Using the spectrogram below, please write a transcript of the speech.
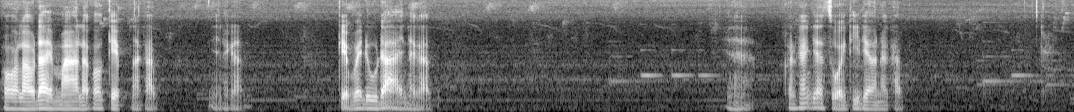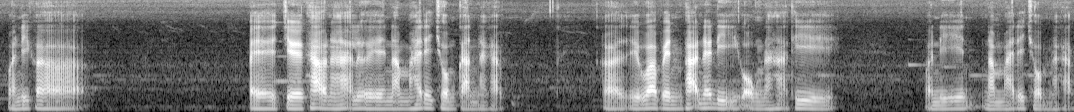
พอเราได้มาแล้วก็เก็บนะครับนี่นะครับ เก็บไว้ดูได้นะครับค่อนข้างจะสวยทีเดียวนะครับ วันนี้ก็ ไปเจอเข้านะฮะเลยนำมาให้ได้ชมกันนะครับ ก็ถือว่าเป็นพระเนื้อดีอีกองค์นะฮะที่วันนี้นำมาให้ได้ชมนะครับ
